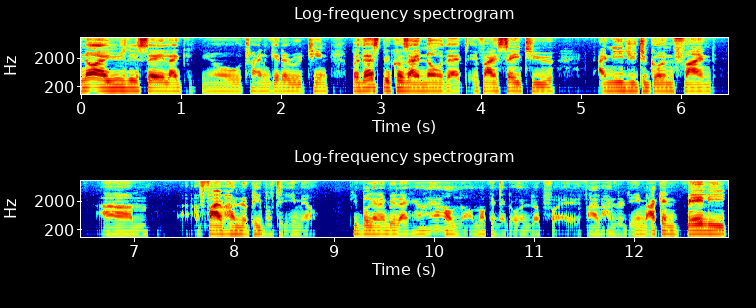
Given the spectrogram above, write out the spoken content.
know I usually say, like, you know, try and get a routine, but that's because I know that if I say to you, I need you to go and find um, 500 people to email, people are gonna be like, oh, hell no, I'm not gonna go and look for 500 email. I can barely,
